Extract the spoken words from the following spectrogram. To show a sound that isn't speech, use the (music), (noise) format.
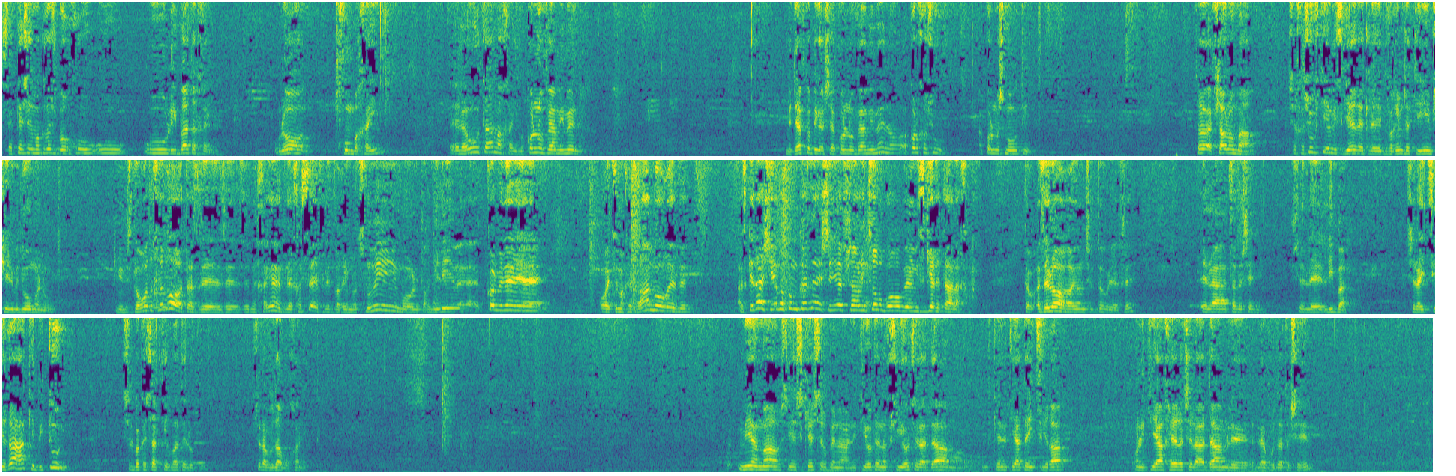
שהקשר עם הקדוש ברוך הוא, הוא, הוא ליבת החיים. הוא לא תחום בחיים, אלא הוא טעם החיים, הכל נובע ממנו. ודווקא בגלל שהכל נובע ממנו, הכל חשוב, הכל משמעותי. טוב, אפשר לומר שחשוב שתהיה מסגרת לגברים דתיים שילמדו אומנות, כי במסגרות אחרות אז זה, זה, זה מחייב להיחשף לדברים לא צנועים, או לתרגילים, כל מיני, או עצם החברה המעורבת. אז כדאי שיהיה מקום כזה שיהיה אפשר ליצור בו במסגרת ההלכה. טוב, אז זה לא הרעיון של טוב ויפה, אלא הצד השני, של ליבה, של היצירה כביטוי של בקשת קרבת אלוקים, של עבודה רוחנית. מי אמר שיש קשר בין הנטיות הנפשיות של האדם, או כן נטיית היצירה, או נטייה אחרת של האדם לעבודת השם?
